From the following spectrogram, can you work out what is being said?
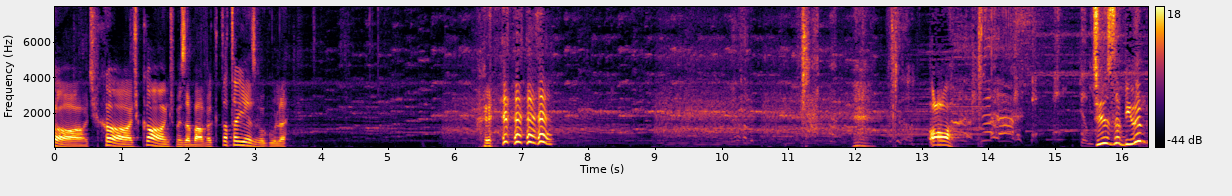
Chodź, chodź, kończmy zabawę. Kto to jest w ogóle? O! Czy już zabiłem?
